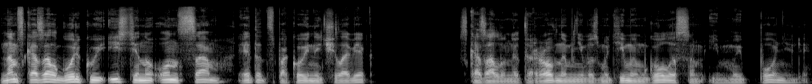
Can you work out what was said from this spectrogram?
Нам сказал горькую истину он сам, этот спокойный человек. Сказал он это ровным, невозмутимым голосом, и мы поняли.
